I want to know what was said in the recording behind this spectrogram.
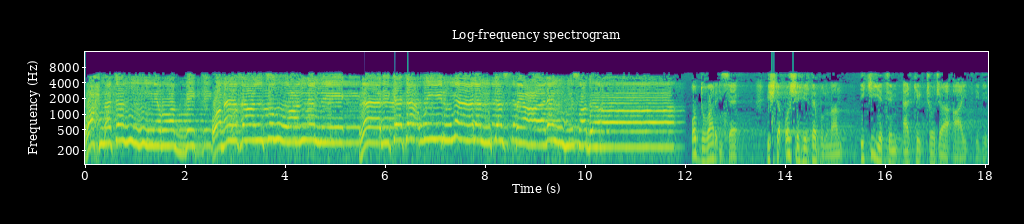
رحمة من ربك وما فعلته عن أمري ذلك تأويل ما لم تسطع عليه صبرا O duvar ise işte o şehirde bulunan iki yetim erkek çocuğa ait idi.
